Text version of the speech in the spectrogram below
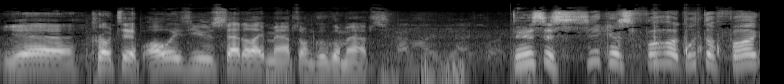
Yeah. Pro tip, always use satellite maps on Google Maps. Satellite, yeah. Dude, this is sick as fuck. What the fuck?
